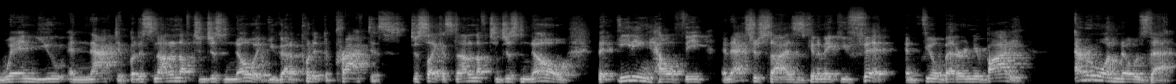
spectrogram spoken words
when you enact it. But it's not enough to just know it. You got to put it to practice. Just like it's not enough to just know that eating healthy and exercise is going to make you fit and feel better in your body. Everyone knows that.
